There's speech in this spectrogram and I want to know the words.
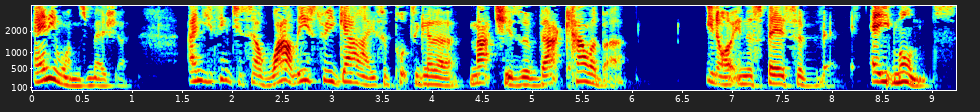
anyone's measure. And you think to yourself, wow, these three guys have put together matches of that caliber, you know, in the space of eight months,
